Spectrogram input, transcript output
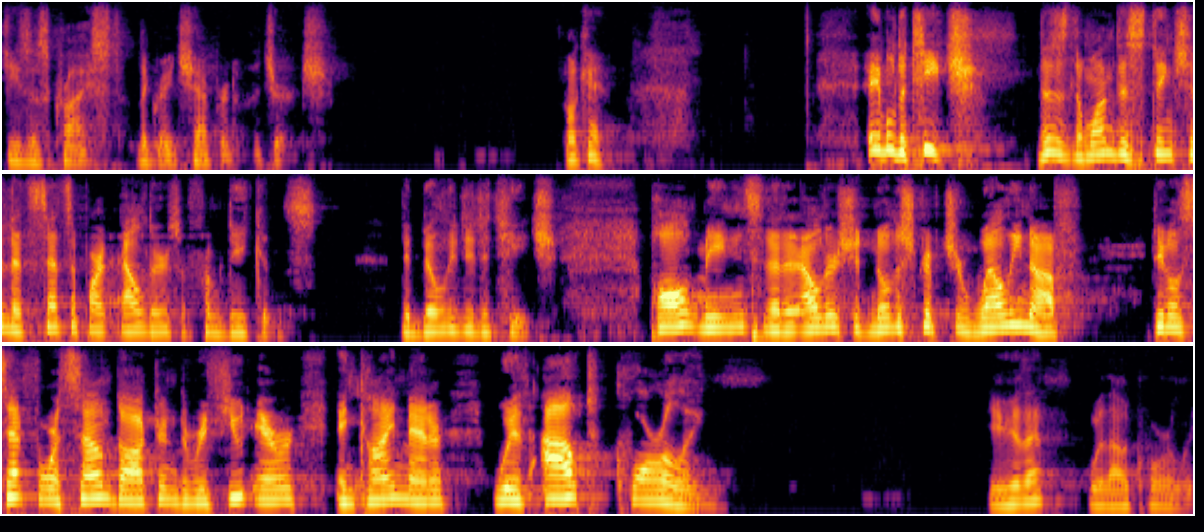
Jesus Christ, the great shepherd of the church. Okay able to teach. This is the one distinction that sets apart elders from deacons the ability to teach. Paul means that an elder should know the scripture well enough to be able to set forth sound doctrine to refute error in kind manner without quarreling. You hear that? Without quarreling.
